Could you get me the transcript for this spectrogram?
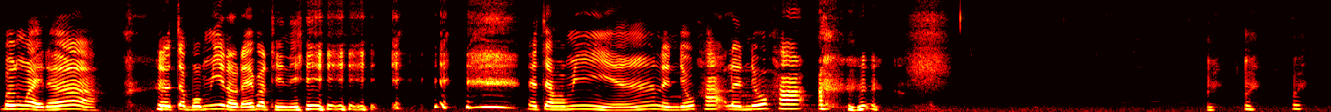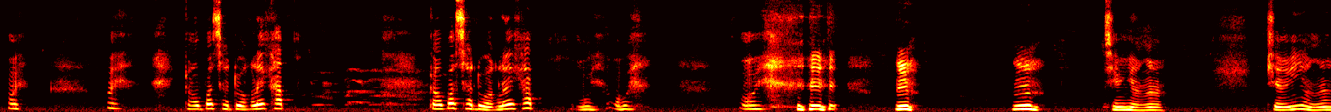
เบิ่งไว้เด้อ เดี๋ยวจะบ่มีเราได้บัดทีนี้เดี๋ยวจะบ่มีอะเล่นโยคะเล่นโยคะโอ้ยโอ้ยโอ้ยโอ้ยเกาบ่สะดวกเลยครับ เกาบ่สะดวกเลยครับ โอ้ยโอ้ยโอ้ยเออเออเสียงหยังอะเสียงอีหยังอะ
